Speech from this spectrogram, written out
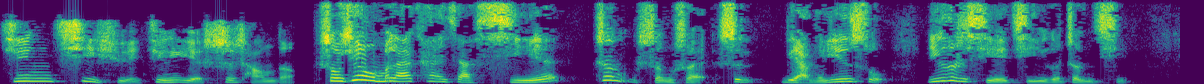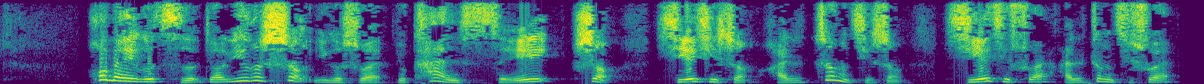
精气血精液失常等。首先，我们来看一下邪。正盛衰是两个因素，一个是邪气，一个正气。后面有个词叫一个盛，一个衰，就看谁盛，邪气盛还是正气盛，邪气衰还是正气衰。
